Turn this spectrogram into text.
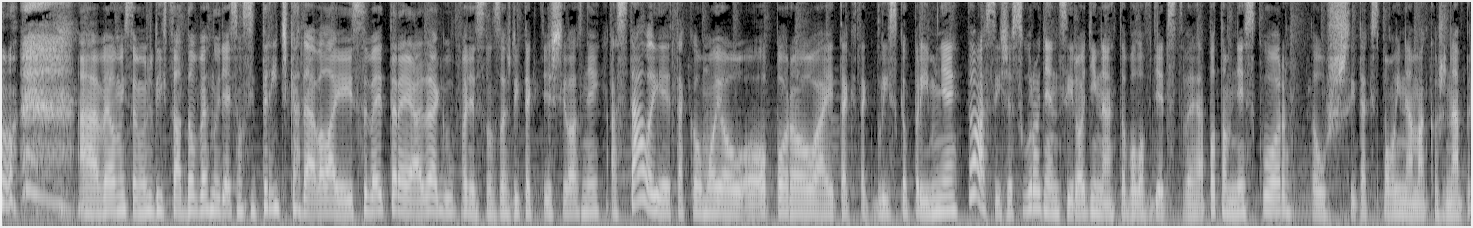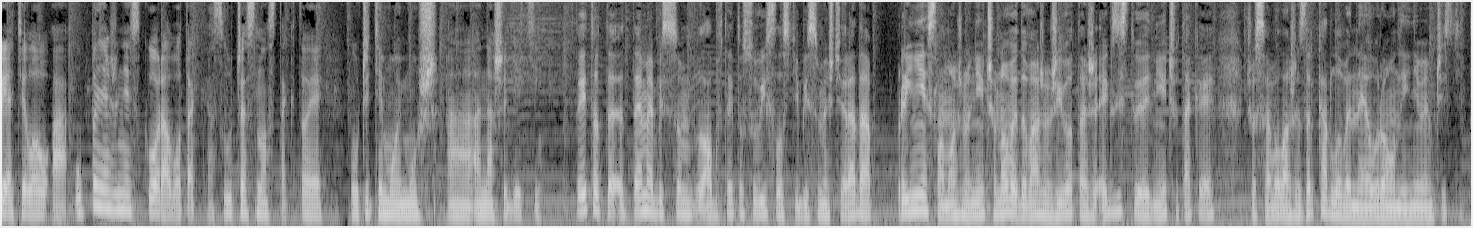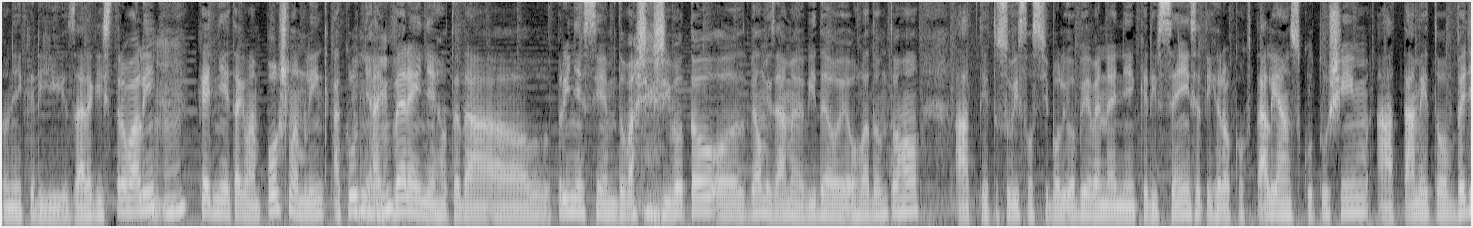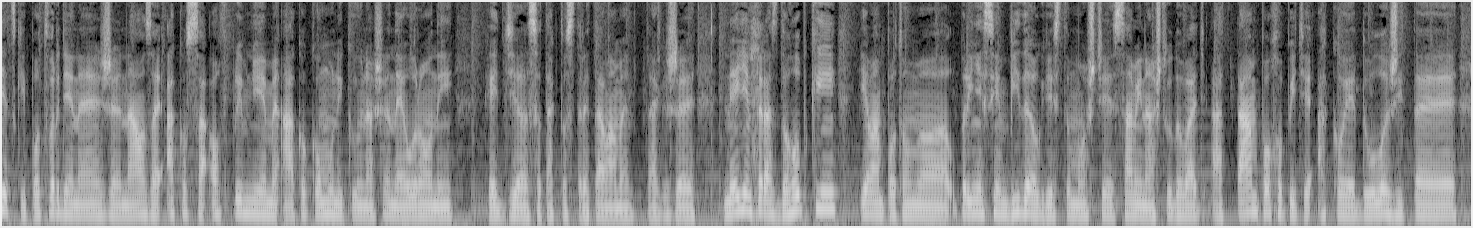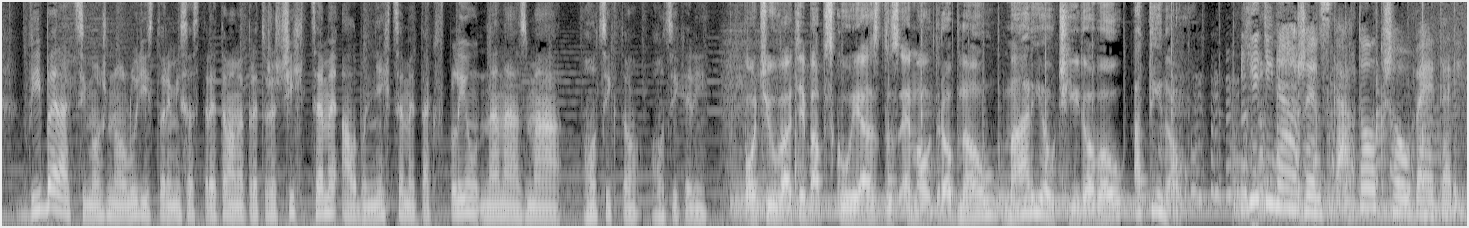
A veľmi som ju vždy chcela dobehnúť, aj som si trička dávala jej svetre a tak úplne som sa vždy tak tešila z nej. A stále je takou mojou oporou aj tak, tak blízko pri mne. To asi, že súrodenci, rodina, to bolo v detstve. A potom neskôr, to už si tak spomínam akože na priateľov a úplne, že neskôr, alebo taká súčasnosť, tak to je určite môj muž a, a naše deti tejto téme by som, alebo v tejto súvislosti by som ešte rada priniesla možno niečo nové do vášho života, že existuje niečo také, čo sa volá, že zrkadlové neuróny. Neviem, či ste to niekedy zaregistrovali. Mm-hmm. Keď nie, tak vám pošlem link a kľudne mm-hmm. aj verejne ho teda uh, prinesiem do vašich životov. Uh, veľmi zaujímavé video je ohľadom toho a tieto súvislosti boli objavené niekedy v 70. rokoch v Taliansku, tuším, a tam je to vedecky potvrdené, že naozaj ako sa ovplyvňujeme a ako komunikujú naše neuróny, keď sa takto stretávame. Takže nejdem teraz do hĺbky, ja vám potom uh, prinesiem video, kde si to môžete sami naštudovať a tam pochopíte, ako je dôležité vyberať si možno ľudí, s ktorými sa stretávame, pretože či chceme alebo nechceme, tak vplyv na nás má hocikto, hocikedy. Počúvate babskú jazdu s Emou Drobnou, Máriou Čírovou a Tinou. Jediná ženská talk show Véteri.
